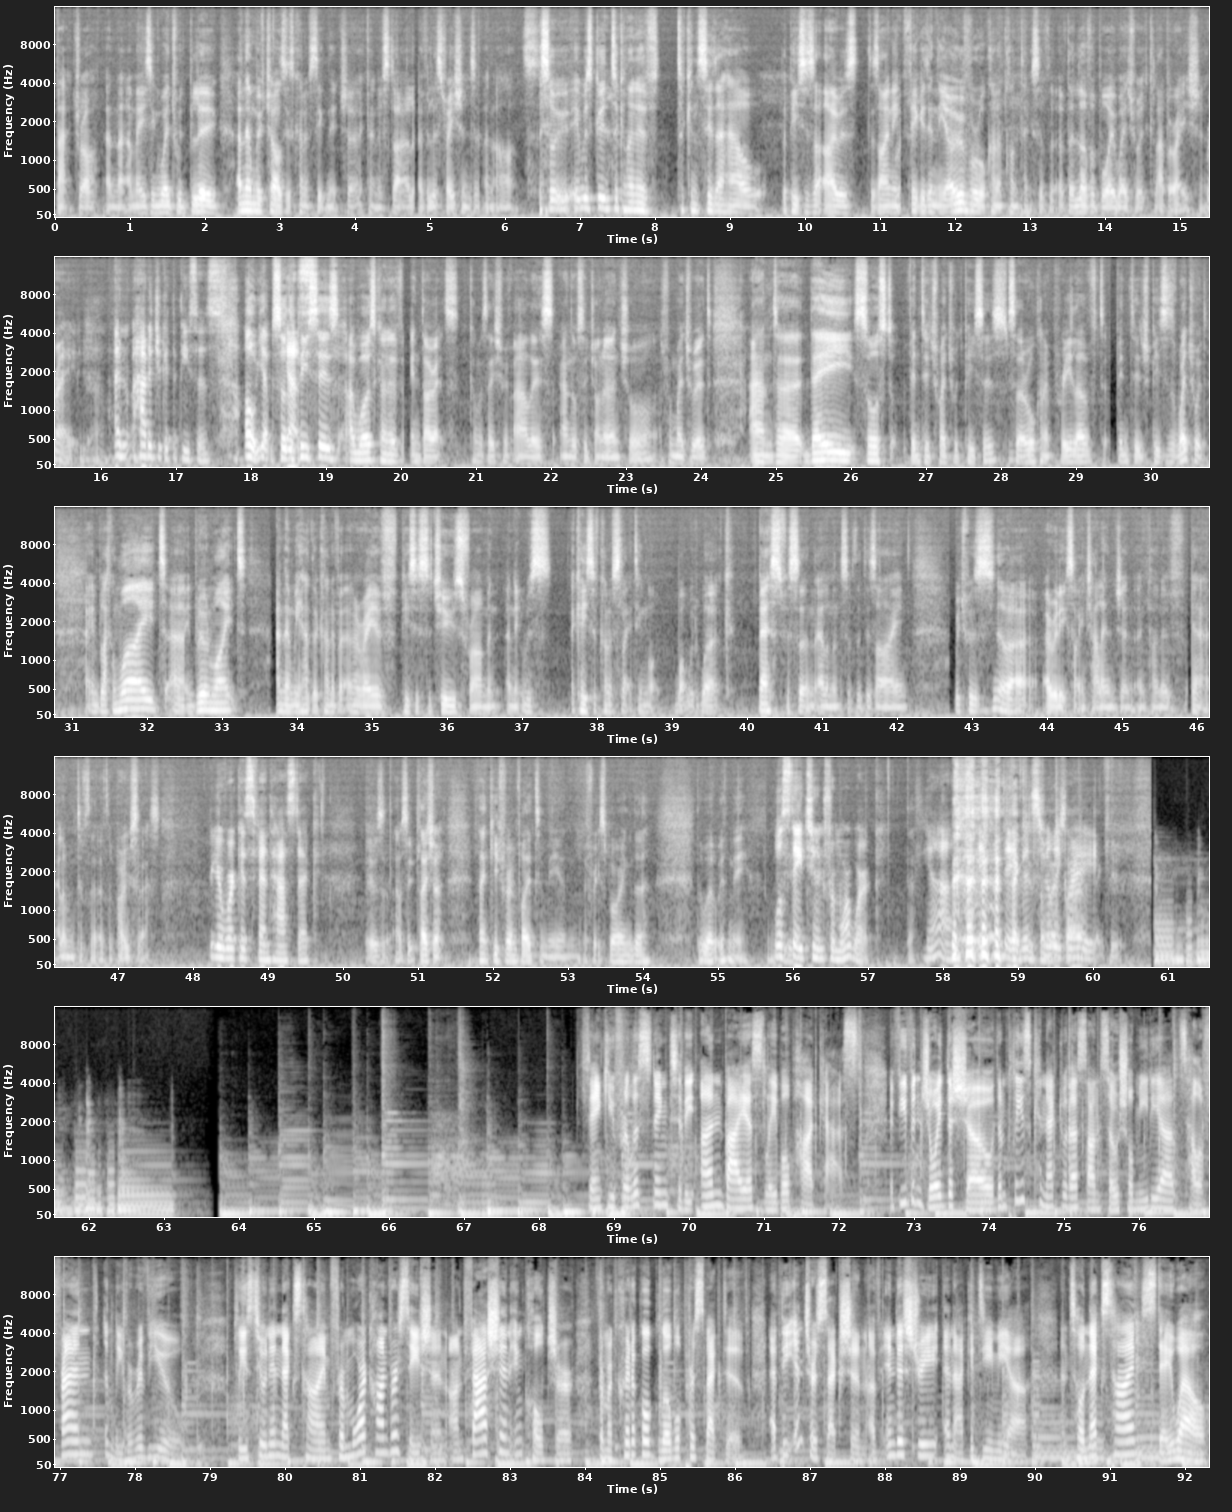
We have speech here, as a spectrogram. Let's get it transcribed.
backdrop and that amazing Wedgwood blue, and then with Charles's kind of signature kind of style of illustrations and art. So it was good to kind of to consider how the pieces that I was designing figured in the overall kind of context of the, of the Loverboy Wedgwood collaboration. Right. Yeah. And how did you get the pieces? Oh, yeah. So Yes. the pieces, I was kind of in direct conversation with Alice and also John Earnshaw from Wedgwood, and uh, they sourced vintage Wedgwood pieces. So they're all kind of pre-loved vintage pieces of Wedgwood, in black and white, uh, in blue and white, and then we had a kind of an array of pieces to choose from, and, and it was a case of kind of selecting what, what would work best for certain elements of the design which was you know a, a really exciting challenge and, and kind of yeah element of the of the process. Your work is fantastic. It was an absolute pleasure. Thank you for inviting me and for exploring the the work with me. Thank We'll you. stay tuned for more work. Definitely. Yeah. Thank you, Dave. Thank you it's so really much, Zara. great. Thank you. Thank you for listening to the Unbiased Label podcast. If you've enjoyed the show, then please connect with us on social media, tell a friend, and leave a review. Please tune in next time for more conversation on fashion and culture from a critical global perspective at the intersection of industry and academia. Until next time, stay well.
